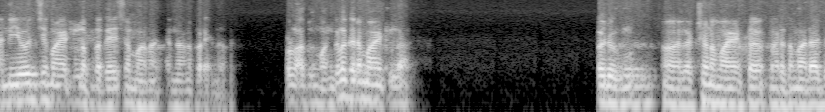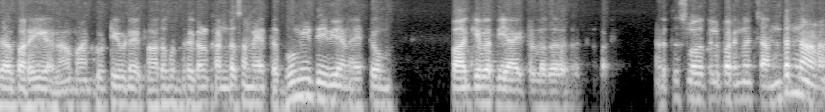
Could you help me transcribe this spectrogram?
അനുയോജ്യമായിട്ടുള്ള പ്രദേശമാണ് എന്നാണ് പറയുന്നത്. അപ്പോൾ അത് മംഗളകരമായിട്ടുള്ള ഒരു ലക്ഷണമായിട്ട് ഭരത മഹാരാജാവ് പറയുകയാണ്. ആ മാൻകുട്ടിയുടെ പാദമുദ്രകൾ കണ്ട സമയത്ത് ഭൂമി ദേവിയാണ് ഏറ്റവും ഭാഗ്യവതിയായിട്ടുള്ളത് അടുത്ത ശ്ലോകത്തിൽ പറയുന്ന ചന്ദ്രനാണ്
